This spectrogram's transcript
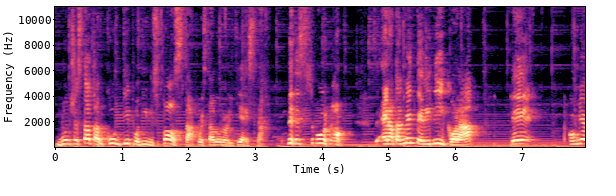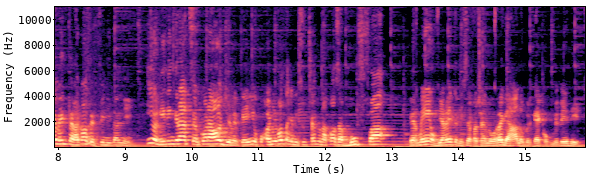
non c'è stato alcun tipo di risposta a questa loro richiesta. Nessuno. Era talmente ridicola che ovviamente la cosa è finita lì. Io li ringrazio ancora oggi perché io ogni volta che mi succede una cosa buffa, per me ovviamente mi stai facendo un regalo perché ecco, come vedi,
